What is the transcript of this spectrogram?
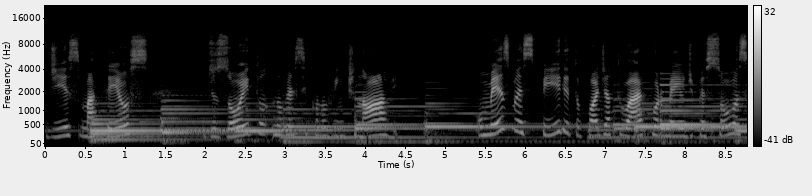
diz Mateus 18, no versículo 29. O mesmo Espírito pode atuar por meio de pessoas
